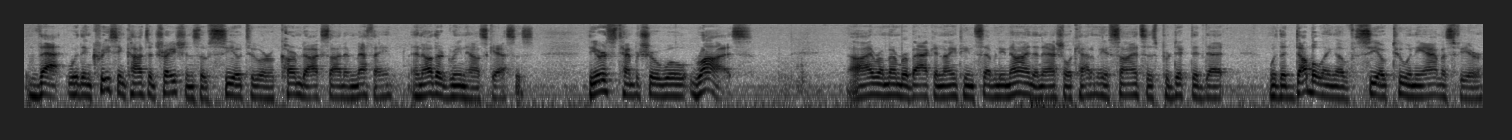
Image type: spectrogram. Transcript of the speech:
that with increasing concentrations of CO2 or carbon dioxide and methane and other greenhouse gases, the Earth's temperature will rise. I remember back in 1979, the National Academy of Sciences predicted that with a doubling of CO2 in the atmosphere,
